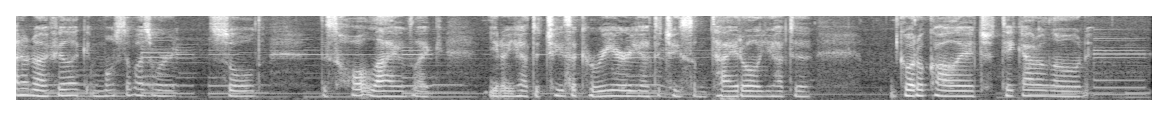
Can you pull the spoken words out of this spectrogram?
I don't know, I feel like most of us were sold this whole life like, you know, you have to chase a career, you have to chase some title, you have to go to college, take out a loan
